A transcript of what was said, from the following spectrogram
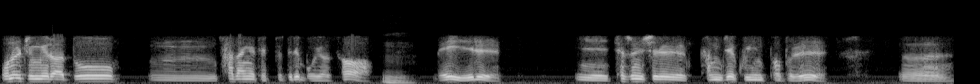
오늘 중이라도, 음, 사당의 대표들이 모여서 음. 내일 이 최순실 강제 구인법을, 어,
